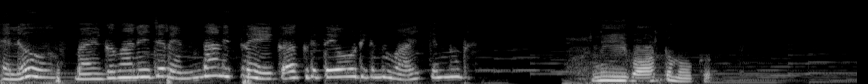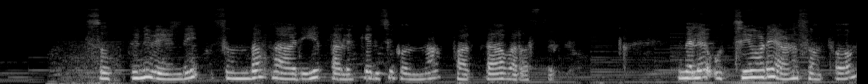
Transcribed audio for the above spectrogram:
ഹലോ ബാങ്ക് മാനേജർ എന്താണ് ഇത്ര ഏകാഗ്രതയോടിരുന്ന് വായിക്കുന്നത്? നീ ഈ വാർത്ത നോക്ക്. സ്വത്തിന് വേണ്ടി സ്വന്തം ഭാര്യയെ തലക്കടിച്ച് കൊന്ന ഭർത്താവ് അറസ്റ്റ് ഇന്നലെ ഉച്ചയോടെയാണ് സംഭവം.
